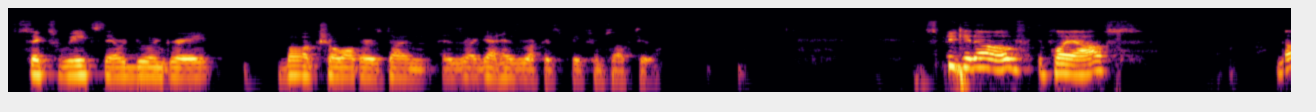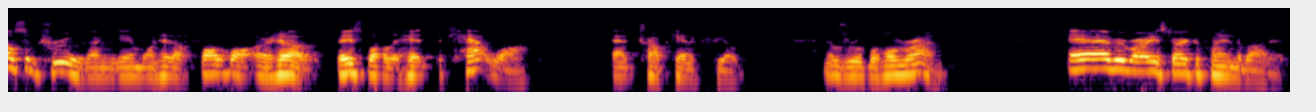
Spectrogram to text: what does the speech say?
six weeks, they were doing great. Buck Showalter has done his again. His record speaks for himself too. Speaking of the playoffs, Nelson Cruz on game one hit a fall ball or hit a baseball that hit the catwalk at Tropicana Field. And it was a home run. Everybody started complaining about it.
